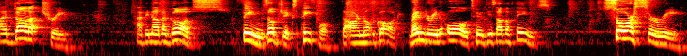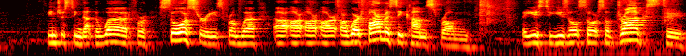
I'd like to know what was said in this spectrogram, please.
idolatry, having other gods, things, objects, people that are not God, rendering all to these other things. Sorcery. Interesting that the word for sorcery is from where our, our, our, our word pharmacy comes from. They used to use all sorts of drugs to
